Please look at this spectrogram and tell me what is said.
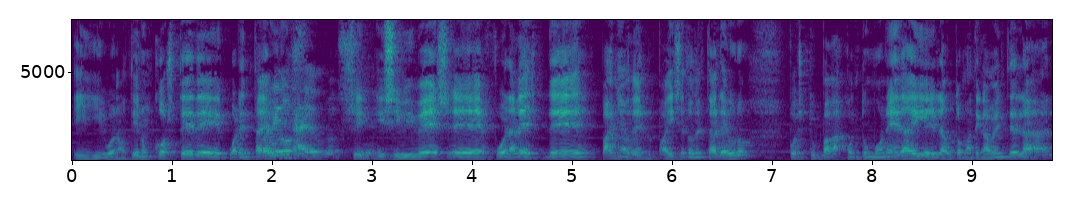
Y bueno, tiene un coste de 40, 40 euros. sí. Y si vives eh, fuera de, España o del país donde está el euro, pues tú pagas con tu moneda y automáticamente la,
